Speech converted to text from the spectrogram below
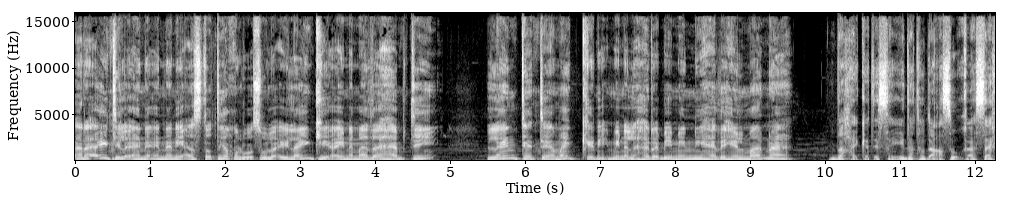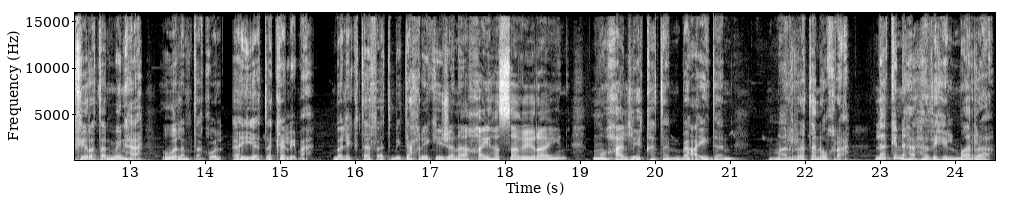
أرأيت الآن أنني أستطيع الوصول إليك أينما ذهبت؟ لن تتمكني من الهرب مني هذه المرة ضحكت السيدة دعسوقة ساخرة منها ولم تقل أي كلمة بل اكتفت بتحريك جناحيها الصغيرين محلقة بعيدا مرة أخرى لكنها هذه المرة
